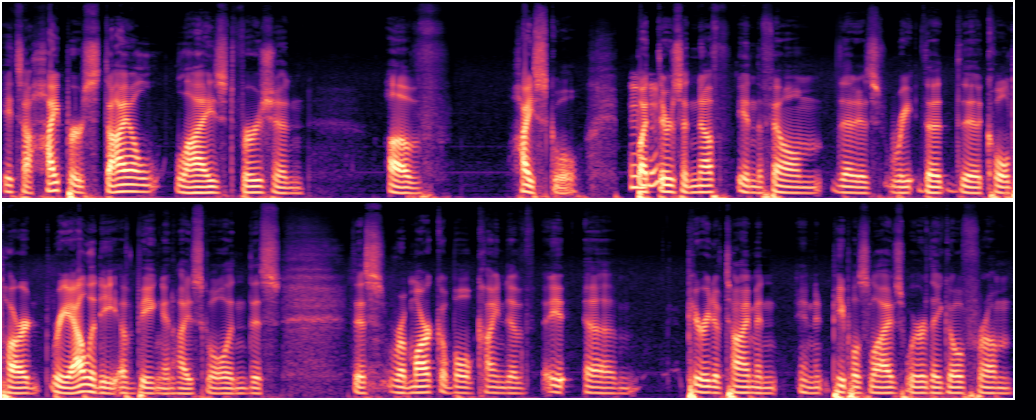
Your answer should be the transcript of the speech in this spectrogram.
It's a hyper stylized version of high school. Mm-hmm. But there's enough in the film that is re- the the cold hard reality of being in high school and this this remarkable kind of um, period of time in in people's lives where they go from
